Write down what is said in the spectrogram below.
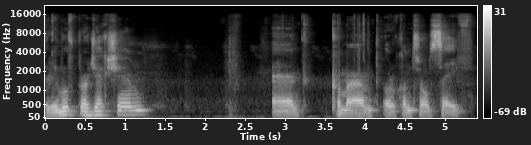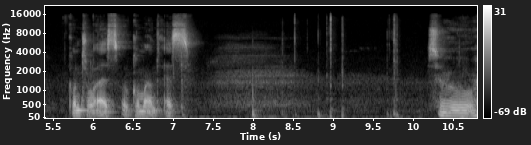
Remove projection and command or control save. Control S or command S. So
